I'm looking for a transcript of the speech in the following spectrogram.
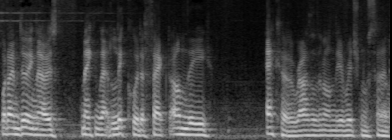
what I'm doing now is making that liquid effect on the echo rather than on the original sound.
